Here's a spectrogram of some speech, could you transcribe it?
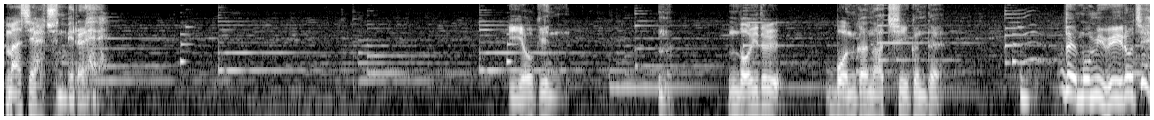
맞이할 준비를 해. 여긴 음, 너희들 뭔가 낯이 익은데 내 몸이 왜 이러지?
